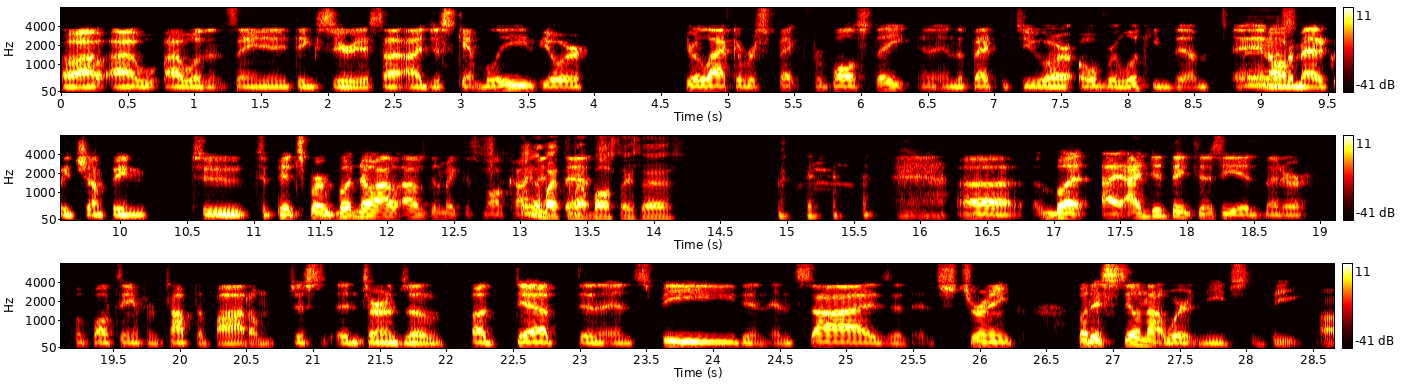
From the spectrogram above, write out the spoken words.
Oh, I I, I wasn't saying anything serious. I, I just can't believe your your lack of respect for Ball State and, and the fact that you are overlooking them and automatically jumping to to Pittsburgh. But no, I, I was going to make the small comment ain't about to that Ball State's ass. uh, but I, I do think Tennessee is better football team from top to bottom, just in terms of depth and, and speed and, and size and, and strength. But it's still not where it needs to be. Uh,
